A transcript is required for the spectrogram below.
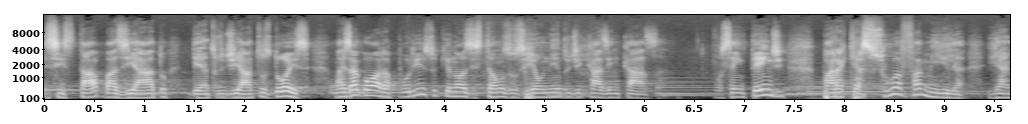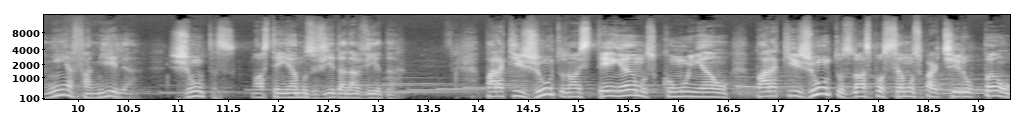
se está baseado dentro de Atos 2. Mas agora, por isso que nós estamos nos reunindo de casa em casa. Você entende? Para que a sua família e a minha família, juntas, nós tenhamos vida na vida para que juntos nós tenhamos comunhão, para que juntos nós possamos partir o pão,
